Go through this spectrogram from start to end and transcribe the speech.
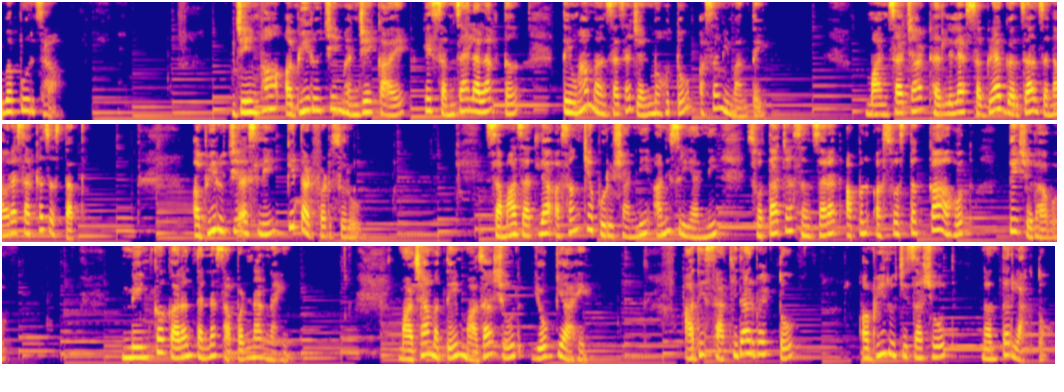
व पुरझा. जेव्हा अभिरुची म्हणजे काय हे समजायला लागतं तेव्हा माणसाचा जन्म होतो असं मी मानते. माणसाच्या ठरलेल्या सगळ्या गरजा जनावरासारख्याच असतात. अभिरुची असली की तडफड सुरू. समाजातल्या असंख्य पुरुषांनी आणि स्त्रियांनी स्वतःच्या संसारात आपण अस्वस्थ का आहोत ते शोधावं. नेमकं कारण त्यांना सापडणार नाही. माझ्या मते माझा शोध योग्य आहे. आधी साथीदार भेटतो अभिरुचीचा शोध नंतर लागतो.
